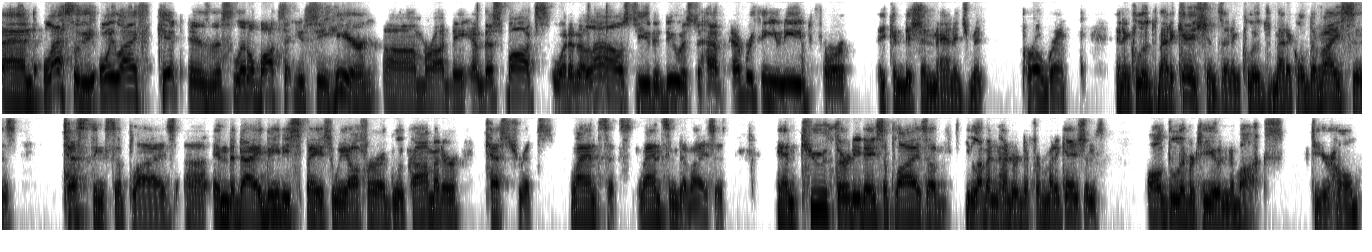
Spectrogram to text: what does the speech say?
And lastly, the Hoy Life kit is this little box that you see here, um, Rodney. And this box, what it allows you to do is to have everything you need for a condition management program. It includes medications, it includes medical devices, testing supplies. Uh, in the diabetes space, we offer a glucometer, test strips, lancets, lancing devices, and two 30 day supplies of 1,100 different medications, all delivered to you in a box to your home.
